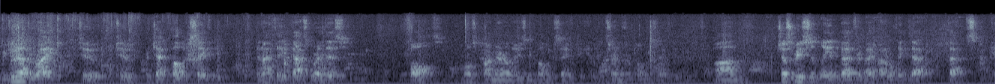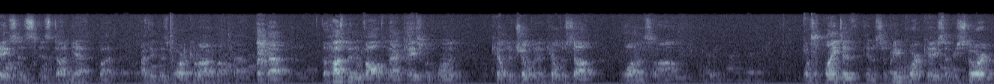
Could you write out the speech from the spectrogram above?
we do have the right to, to protect public safety, and I think that's where this falls, most primarily is in public safety and concerns for public safety. Um, just recently in Bedford, I, I don't think that, that case is, is done yet, but I think there's more to come out about that. But that, the husband involved in that case with the woman killed her children and killed herself was, um, was a plaintiff in a Supreme Court case that restored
